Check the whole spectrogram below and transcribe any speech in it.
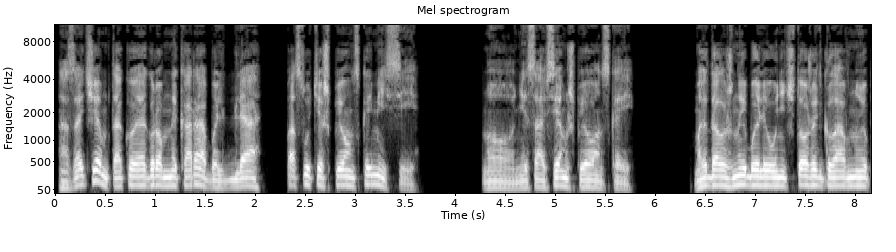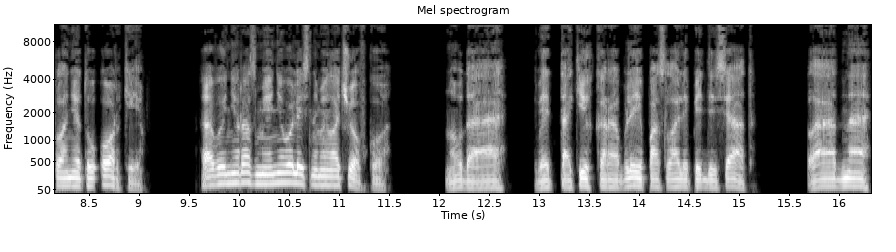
А зачем такой огромный корабль для, по сути, шпионской миссии? Ну, не совсем шпионской. Мы должны были уничтожить главную планету Орки. А вы не разменивались на мелочевку. Ну да, ведь таких кораблей послали 50. Ладно,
